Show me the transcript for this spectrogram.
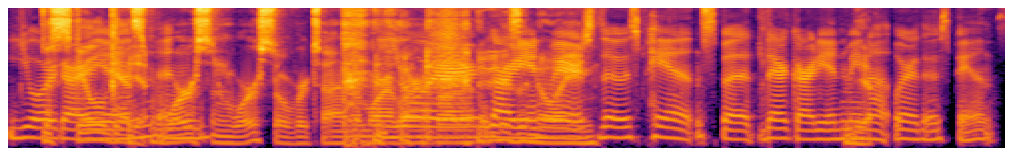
your the skill gets and worse and worse over time. The more I learn about It it. is guardian wears those pants, but their guardian may Yeah. not wear those pants.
